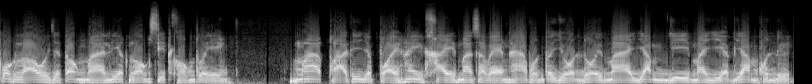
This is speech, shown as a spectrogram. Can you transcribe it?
พวกเราจะต้องมาเรียกร้องสิทธิ์ของตัวเอง มากกว่าที่จะปล่อยให้ใครมาแสวงหาผลประโยชน์โดยมาย่ำยีมาเหยียบย่ำคนอื่น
